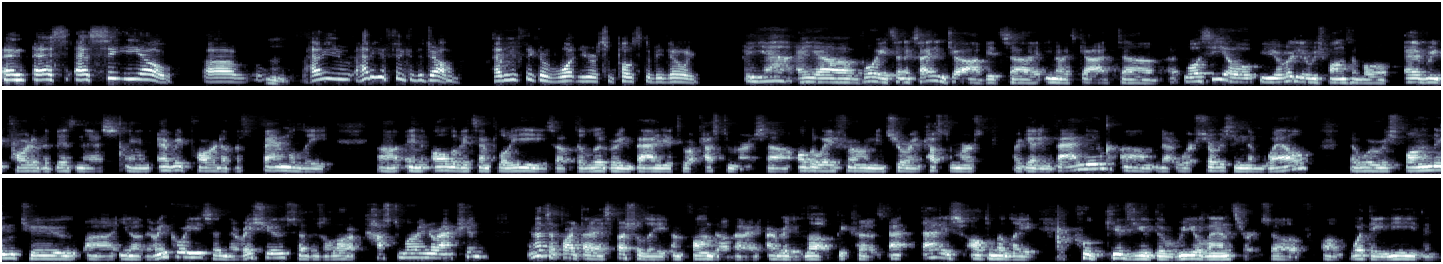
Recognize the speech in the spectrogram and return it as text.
And as as CEO, mm. how do you how do you think of the job? How do you think of what you're supposed to be doing? Yeah, I, uh, boy, it's an exciting job. It's uh, you know, it's got uh, well, CEO. You're really responsible for every part of the business and every part of the family uh, and all of its employees of delivering value to our customers, uh, all the way from ensuring customers are getting value, um, that we're servicing them well, that we're responding to uh, you know their inquiries and their issues. So there's a lot of customer interaction and that's a part that I especially am fond of, that I, I really love, because that, that is ultimately who gives you the real answers of, of what they need and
